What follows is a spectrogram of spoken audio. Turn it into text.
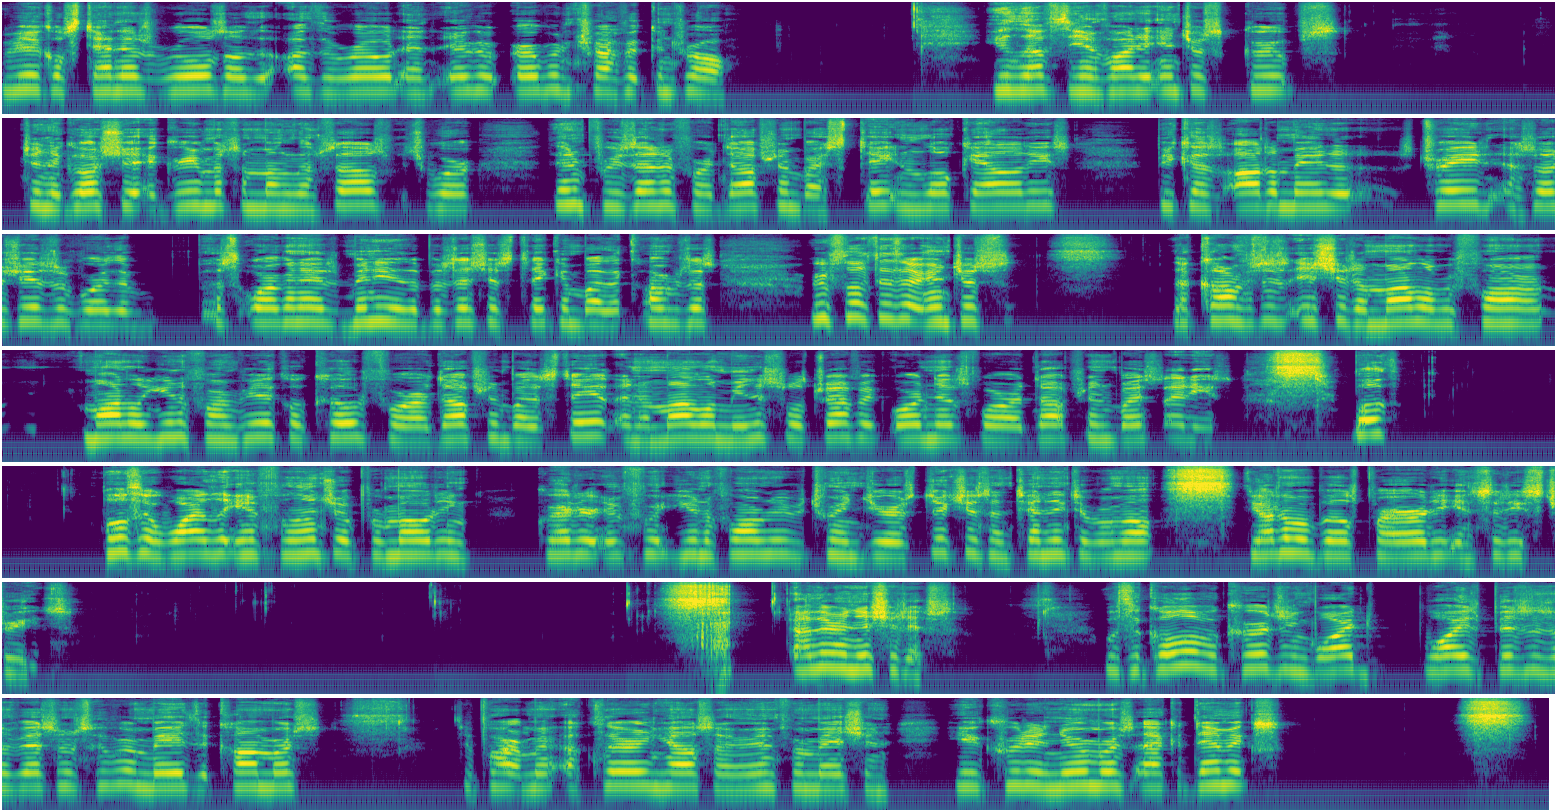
vehicle standards, rules of the, of the road, and urban traffic control. He left the invited interest groups to negotiate agreements among themselves, which were then presented for adoption by state and localities. Because automated trade associations were the best organized, many of the positions taken by the conferences reflected their interests. The conferences issued a model reform model uniform vehicle code for adoption by the state and a model municipal traffic ordinance for adoption by cities. Both both are widely influential promoting greater uniformity between jurisdictions and tending to promote the automobile's priority in city streets. Other initiatives. With the goal of encouraging wide, wise business investments, Hoover made the Commerce Department a clearinghouse of information. He recruited numerous academics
